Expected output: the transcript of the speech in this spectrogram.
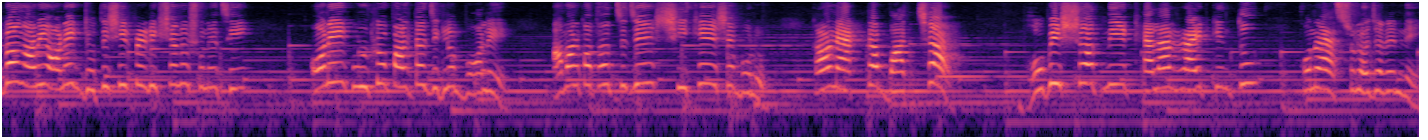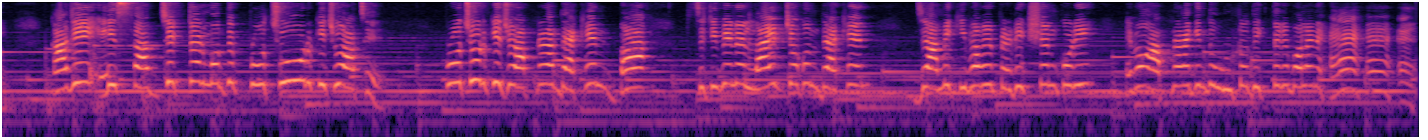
এবং আমি অনেক জ্যোতিষীর প্রেডিকশনও শুনেছি, অনেক উল্টো পাল্টা যেগুলো বলে, আমার কথা হচ্ছে যে শিখে এসে বলুন, কারণ একটা বাচ্চার ভবিষ্যৎ নিয়ে খেলার রাইট কিন্তু কোনো অ্যাস্ট্রোলজারের নেই। কাজে এই সাবজেক্টটার মধ্যে প্রচুর কিছু আছে। প্রচুর কিছু আপনারা দেখেন বা সিটিভিএনের লাইভ যখন দেখেন যে আমি কীভাবে প্রেডিকশন করি এবং আপনারা কিন্তু উল্টো দিক থেকে বলেন হ্যাঁ হ্যাঁ হ্যাঁ।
